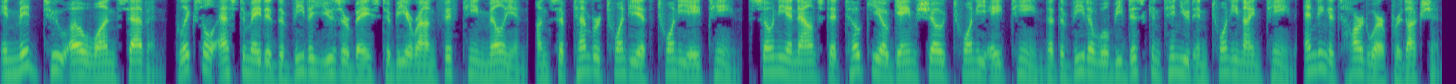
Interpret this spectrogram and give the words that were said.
In mid-2017, Glixel estimated the Vita user base to be around 15 million. On September 20, 2018, Sony announced at Tokyo Game Show 2018 that the Vita will be discontinued in 2019, ending its hardware production.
